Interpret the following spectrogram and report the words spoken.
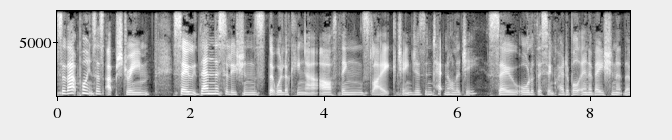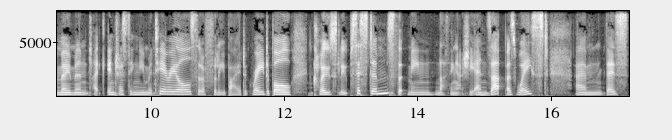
So that points us upstream. So then the solutions that we're looking at are things like changes in technology. So all of this incredible innovation at the moment, like interesting new materials that are fully biodegradable, closed loop systems that mean nothing actually ends up as waste. Um, there's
